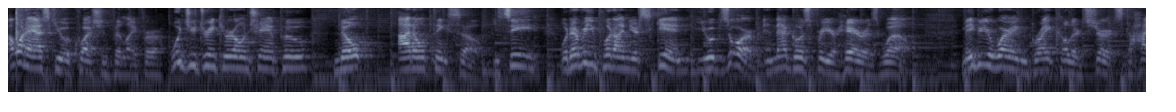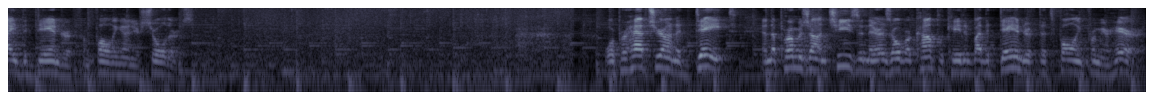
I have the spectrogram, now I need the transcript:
I want to ask you a question, FitLifer. Would you drink your own shampoo? Nope, I don't think so. You see, whatever you put on your skin, you absorb, and that goes for your hair as well. Maybe you're wearing bright colored shirts to hide the dandruff from falling on your shoulders. Or perhaps you're on a date and the Parmesan cheese in there is overcomplicated by the dandruff that's falling from your hair.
